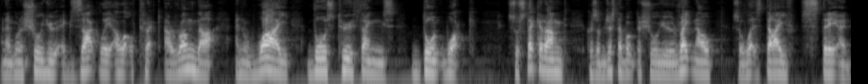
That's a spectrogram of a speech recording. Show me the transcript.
and I'm going to show you exactly a little trick around that and why those two things don't work. So stick around because I'm just about to show you right now. So let's dive straight in.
